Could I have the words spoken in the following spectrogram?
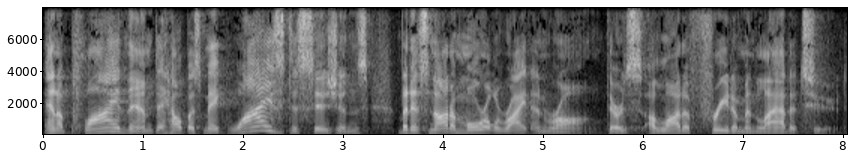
and apply them to help us make wise decisions, but it's not a moral right and wrong. There's a lot of freedom and latitude.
